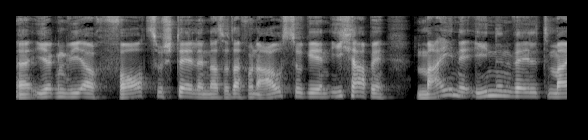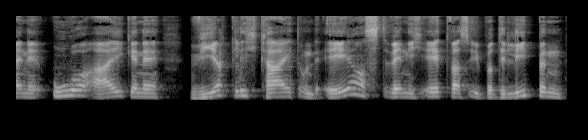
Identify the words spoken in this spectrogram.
äh, irgendwie auch vorzustellen, also davon auszugehen, ich habe meine Innenwelt, meine ureigene Wirklichkeit und erst wenn ich etwas über die Lippen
